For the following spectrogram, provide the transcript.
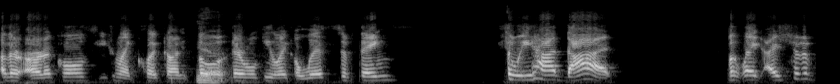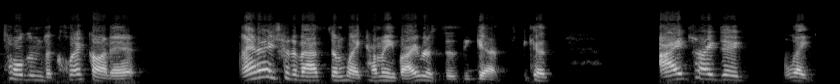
other articles, you can like click on, oh, Yeah. there will be like a list of things. So he had that, but like I should have told him to click on it. And I should have asked him like how many viruses he gets because I tried to like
